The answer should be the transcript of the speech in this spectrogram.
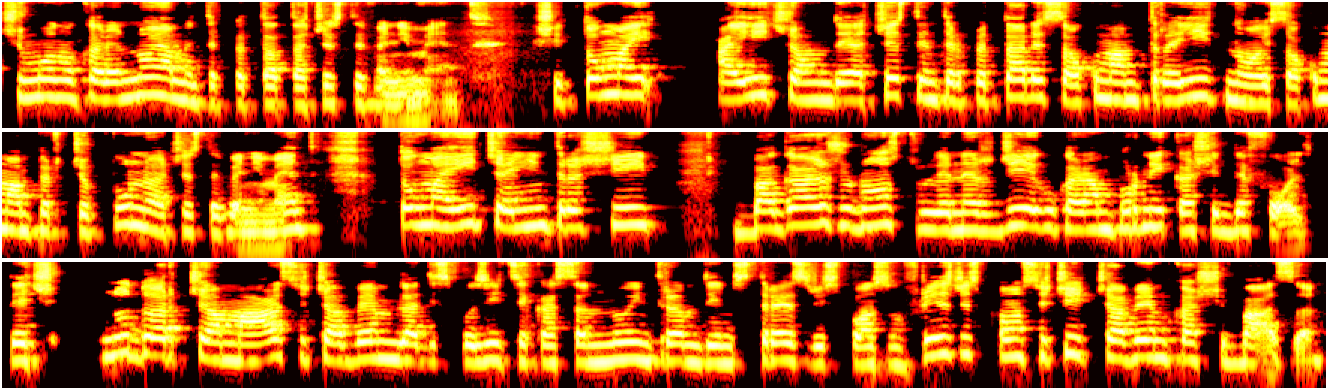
ci modul în care noi am interpretat acest eveniment. Și tocmai aici unde această interpretare sau cum am trăit noi sau cum am perceput noi acest eveniment, tocmai aici intră și bagajul nostru de energie cu care am pornit ca și default. Deci nu doar ce am ars și ce avem la dispoziție ca să nu intrăm din stress response în freeze response, ci ce avem ca și bază.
